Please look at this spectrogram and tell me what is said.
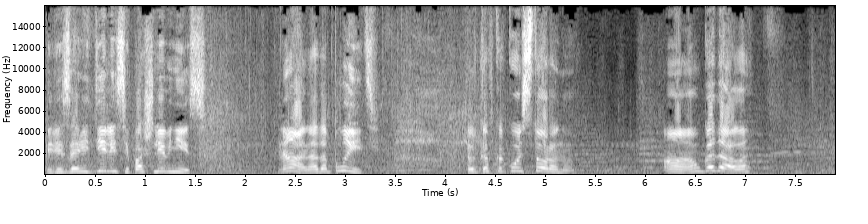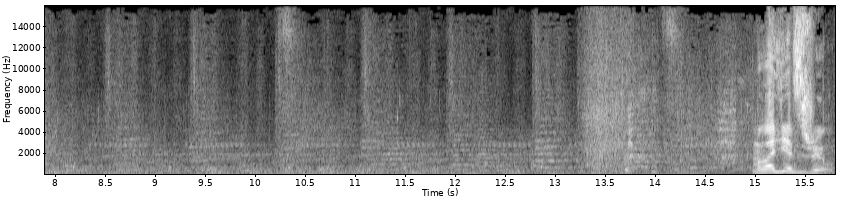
Перезарядились и пошли вниз. А, надо плыть. Только в какую сторону? А, угадала. Молодец, Жил.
